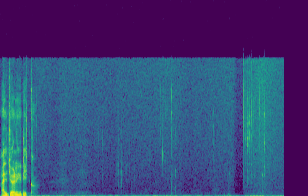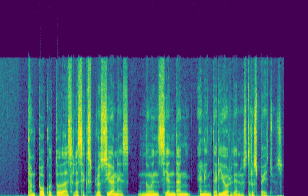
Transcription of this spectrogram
al yo lírico. Tampoco todas las explosiones no enciendan el interior de nuestros pechos.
